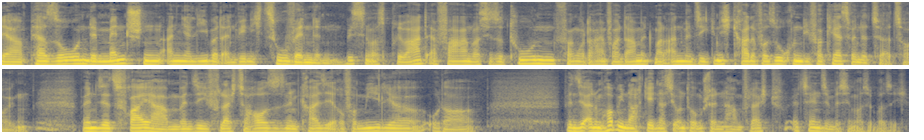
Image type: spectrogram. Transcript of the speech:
der Person, dem Menschen Anja Liebert ein wenig zuwenden. Ein bisschen was privat erfahren, was sie so tun. Fangen wir doch einfach damit mal an, wenn sie nicht gerade versuchen, die Verkehrswende zu erzeugen. Wenn sie jetzt frei haben, wenn sie vielleicht zu Hause sind im Kreise ihrer Familie oder wenn sie einem Hobby nachgehen, das sie unter Umständen haben. Vielleicht erzählen Sie ein bisschen was über sich.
